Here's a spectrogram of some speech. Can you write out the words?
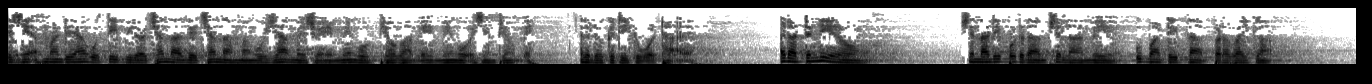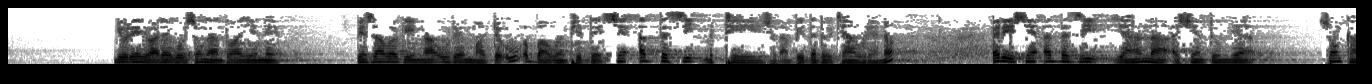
အရင်အမှန်တရားကိုသိပြီးတော့ချမ်းသာတဲ့ချမ်းသာမှန်ကိုရမယ်ဆိုရင်မင်းကိုပြောပါမယ်မင်းကိုအရင်ပြောမယ်အဲ့လိုဂတိကဝတ်ထားတယ်အဲ့ဒါတနေ့တော့ရှင်သာတိပုတ္တရာဖြစ်လာမေးဥပတိတ်တပရပိုက်ကညိုတဲ့ရွာတဲ့ကိုဆုံးခံသွားရင်းနဲ့ ပင်စဝကိငါးဦးထဲမှာတဦးအပါဝင်ဖြစ်တဲ့ရှင်အတ္တစီမထေဆိုတာပေတတို့ကြားဦးတယ်နော်အဲ့ဒီရှင်အတ္တစီယဟနာအရှင်သူမြတ်ဆုံးခံ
